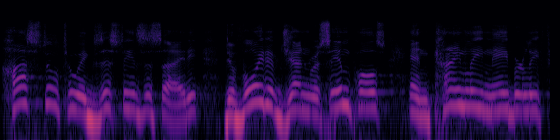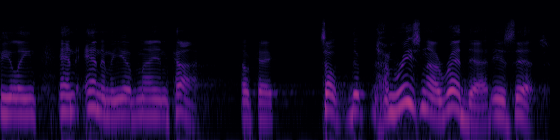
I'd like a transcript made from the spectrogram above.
hostile to existing society, devoid of generous impulse and kindly neighborly feeling, and enemy of mankind. Okay? So the reason I read that is this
